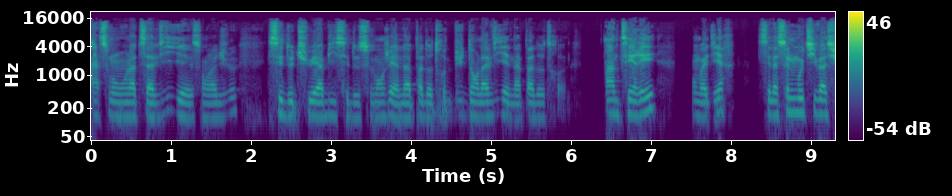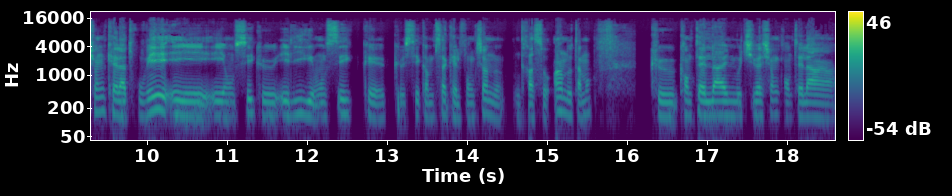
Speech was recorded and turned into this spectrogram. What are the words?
à ce moment-là de sa vie ce moment-là du jeu, c'est de tuer Abby, c'est de se venger. Elle n'a pas d'autre but dans la vie, elle n'a pas d'autre intérêt, on va dire. C'est la seule motivation qu'elle a trouvée et, et, on sait que Ellie, on sait que, que c'est comme ça qu'elle fonctionne grâce au 1 notamment que quand elle a une motivation, quand elle a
